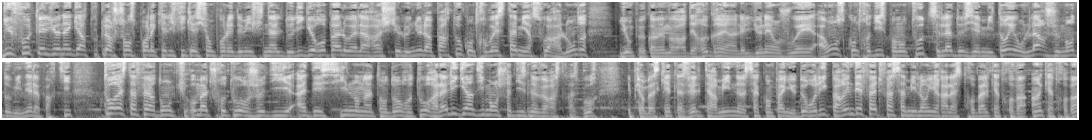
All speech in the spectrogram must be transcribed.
Du foot, les Lyonnais gardent toutes leurs chances pour la qualification pour les demi-finales de Ligue Europa. L'OL a arraché le nul un partout contre West Ham hier soir à Londres. Lyon peut quand même avoir des regrets. Hein. Les Lyonnais ont joué à 11 contre 10 pendant toute la deuxième mi-temps et ont largement dominé la partie. Tout reste à faire donc au match retour jeudi à Dessine. En attendant, retour à la Ligue 1 dimanche à 19h à Strasbourg. Et puis en basket, Svel termine sa campagne d'Euroleague par une défaite face à Milan hier à l'Astrobal 81-80.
